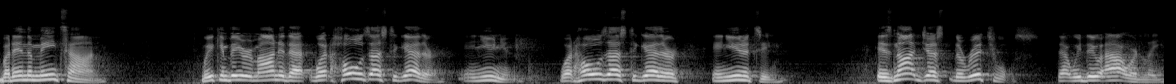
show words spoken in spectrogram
But in the meantime, we can be reminded that what holds us together in union, what holds us together in unity, is not just the rituals that we do outwardly,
